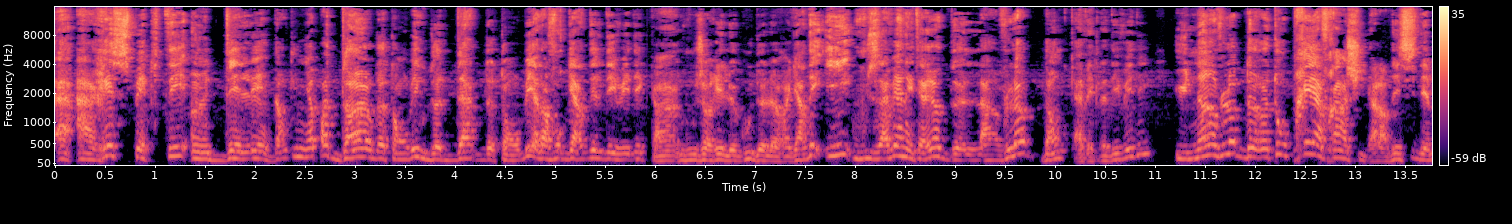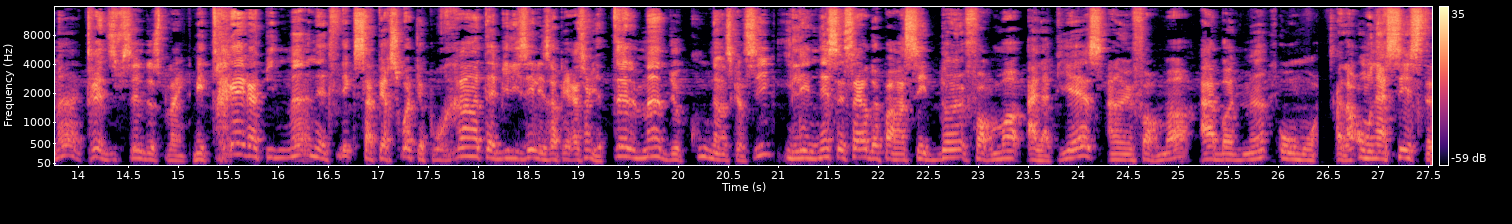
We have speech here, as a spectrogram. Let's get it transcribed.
à, à respecter un délai. Donc, il n'y a pas d'heure de tomber ou de date de tomber. Alors, vous regardez le DVD quand vous aurez le goût de le regarder. Et vous avez à l'intérieur de l'enveloppe, donc avec le DVD, une enveloppe de retour préaffranchie. Alors décidément, très difficile de se plaindre. Mais très rapidement, Netflix s'aperçoit que pour rentabiliser les opérations, il y a tellement de coûts dans ce cas-ci, il est nécessaire de passer d'un format à la pièce à un format abonnement au mois. Alors, on assiste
